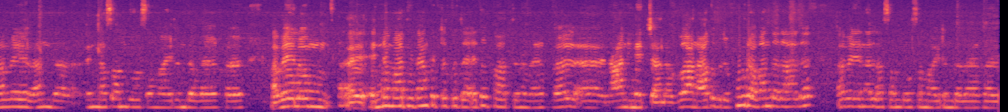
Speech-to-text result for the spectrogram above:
அவையில் அந்த என்ன சந்தோஷமா இருந்தவர்கள் அவையிலும் என்ன மாதிரி தான் கிட்டத்தட்ட எதிர்பார்த்தவர்கள் நான் நினைச்ச அளவு. ஆனா அது கூட வந்ததால அவர் நல்லா சந்தோஷமா இருந்தவர்கள்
